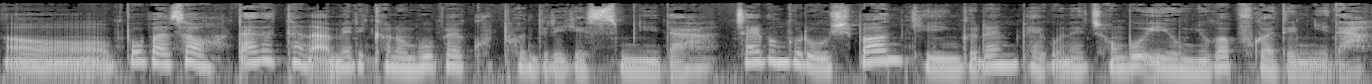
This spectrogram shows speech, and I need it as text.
어, 뽑아서 따뜻한 아메리카노 모바일 쿠폰 드리겠습니다. 짧은 글 50원, 긴 글은 100원의 정보 이용료가 부과됩니다.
